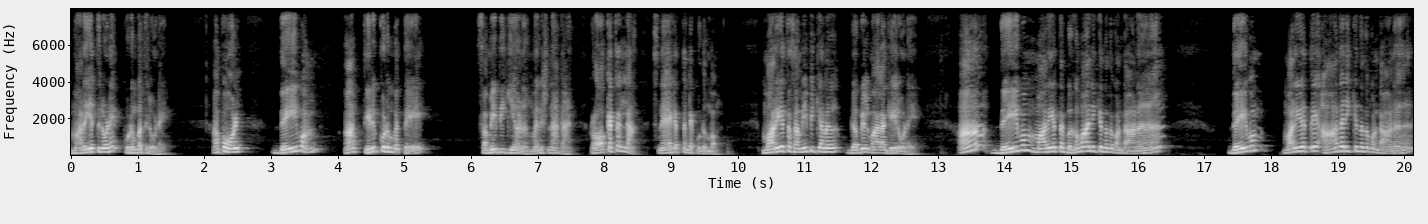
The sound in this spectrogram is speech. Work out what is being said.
മറിയത്തിലൂടെ കുടുംബത്തിലൂടെ. അപ്പോൾ ദൈവം ആ തിരുക്കുടുംബത്തെ സമീപിക്കുകയാണ് മനുഷ്യനാകാൻ. റോക്കറ്റല്ല സ്നേഹത്തിന്റെ കുടുംബം. മറിയത്തെ സമീപിക്കുകയാണ് ഗബ്രിൽ മാലാഖയിലൂടെ. ആ ദൈവം മറിയത്തെ ബഹുമാനിക്കുന്നത് കൊണ്ടാണ് ദൈവം മറിയത്തെ ആദരിക്കുന്നത് കൊണ്ടാണ്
